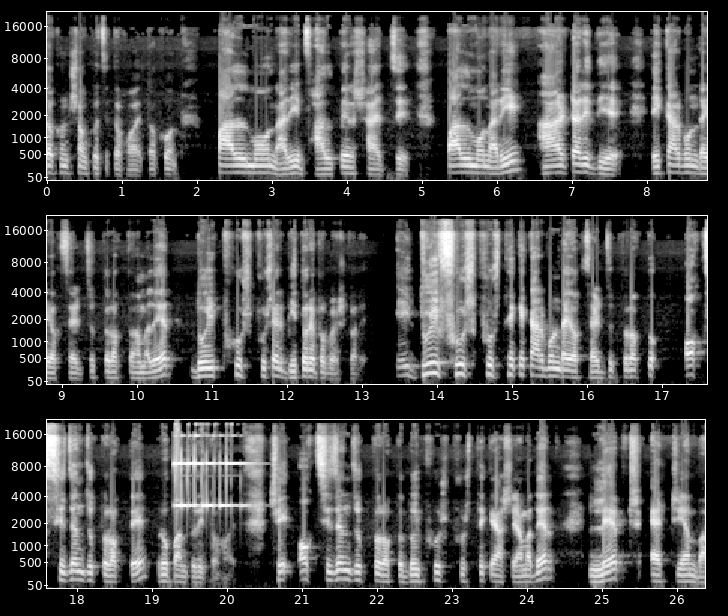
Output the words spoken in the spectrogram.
যখন সংকুচিত হয়, তখন পালমোনারি ভাল্পের সাহায্যে পালমোনারি আর্টারি দিয়ে এই কার্বন ডাই অক্সাইড যুক্ত রক্ত আমাদের দুই ফুসফুসের ভিতরে প্রবেশ করে। এই দুই ফুসফুস থেকে কার্বন ডাই অক্সাইড যুক্ত রক্ত অক্সিজেন যুক্ত রক্তে রূপান্তরিত হয়। সেই অক্সিজেন যুক্ত রক্ত দুই ফুসফুস থেকে আসে আমাদের লেফট অ্যাট্রিয়াম বা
